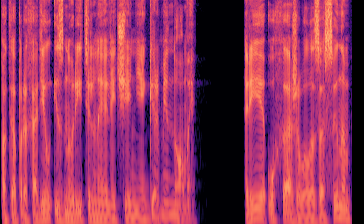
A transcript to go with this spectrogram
пока проходил изнурительное лечение герминомы. Рия ухаживала за сыном,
